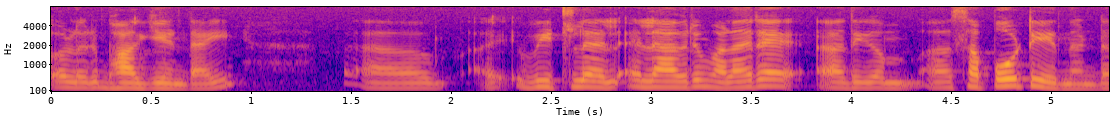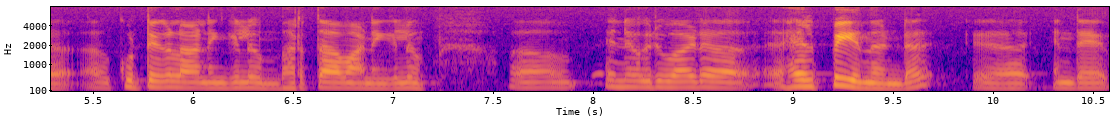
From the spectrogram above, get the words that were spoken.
ഉള്ളൊരു ഭാഗ്യമുണ്ടായി. വീട്ടിൽ എല്ലാവരും വളരെ അധികം സപ്പോർട്ട് ചെയ്യുന്നുണ്ട്. കുട്ടികളാണെങ്കിലും ഭർത്താവാണെങ്കിലും എന്നെ ഒരുപാട് ഹെൽപ്പ് ചെയ്യുന്നുണ്ട്. എന്റെ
